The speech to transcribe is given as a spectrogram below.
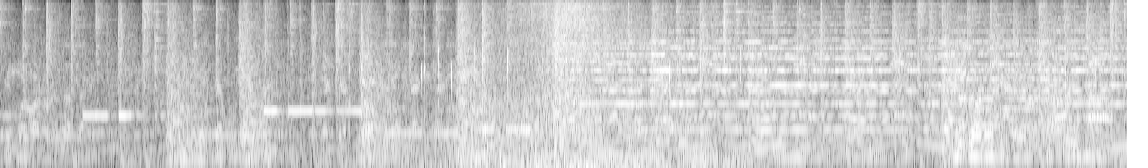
श्रीफळ वाढवलं जात आहे. त्यांच्या भूषण यांच्या शुभारती देखील या ठिकाणी वाढवून या ठिकाणी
